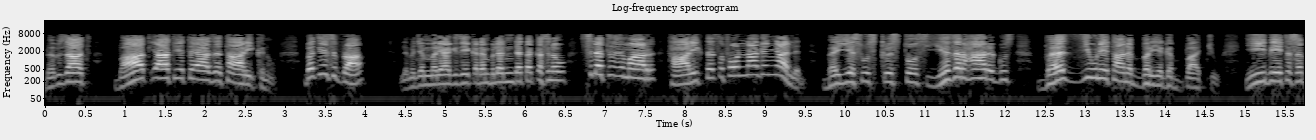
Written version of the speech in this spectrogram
በብዛት በኀጢአት የተያዘ ታሪክ ነው። በዚህ ስፍራ ለመጀመሪያ ጊዜ ቀደም ብለን እንደጠቀስነው ስለ ትዕማር ታሪክ ተጽፎ እናገኛለን። በኢየሱስ ክርስቶስ የዘር ሐረግ ውስጥ በዚህ ሁኔታ ነበር የገባችው። ይህ ቤተሰብ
